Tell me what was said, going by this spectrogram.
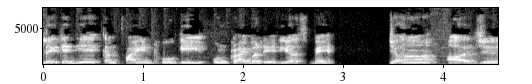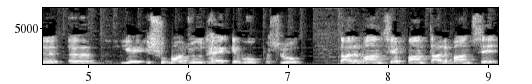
लेकिन ये कन्फाइंड होगी उन ट्राइबल एरियाज़ में, जहाँ आज ये इशू मौजूद है कि वो कुछ लोग तालिबान से, अफगान तालिबान से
